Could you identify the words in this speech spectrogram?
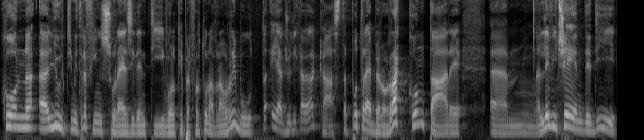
con eh, gli ultimi tre film su Resident Evil che per fortuna avrà un reboot e a giudicare dal cast potrebbero raccontare ehm, le vicende di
